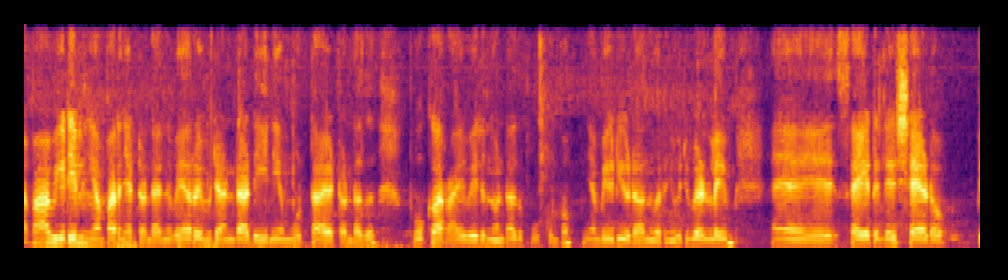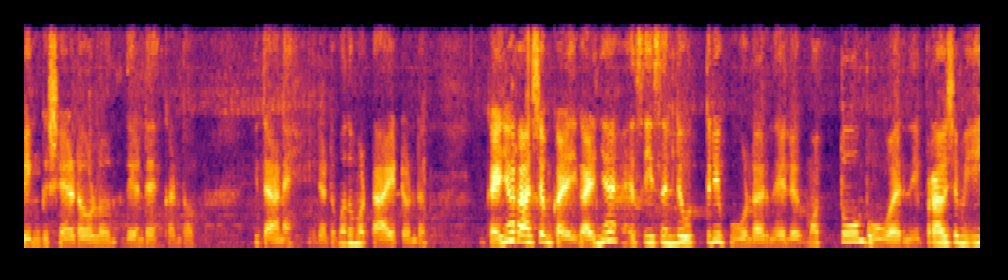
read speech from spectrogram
അപ്പോൾ ആ വീഡിയോയിൽ ഞാൻ പറഞ്ഞിട്ടുണ്ടായിരുന്നു വേറെയും രണ്ട് അടീനിയം മുട്ടായിട്ടുണ്ട്. അത് പൂക്കാറായി വരുന്നുണ്ട്. അത് പൂക്കുമ്പം ഞാൻ വീഡിയോ ഇടാമെന്ന് പറഞ്ഞു. ഒരു വെള്ളയും സൈഡിൽ ഷേഡോ പിങ്ക് ഷേഡോ ഉള്ളത് ഇതേണ്ടേ കണ്ടോ? ഇതാണേ. രണ്ട് മൂന്ന് മുട്ട ആയിട്ടുണ്ട് കഴിഞ്ഞ പ്രാവശ്യം കഴി കഴിഞ്ഞ സീസണിൽ ഒത്തിരി പൂവുണ്ടായിരുന്നു. അതിൽ മൊത്തവും പൂവായിരുന്നു. ഇപ്രാവശ്യം ഈ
